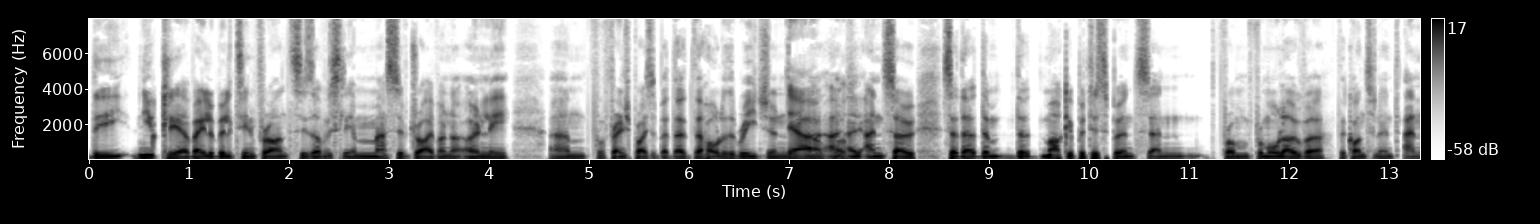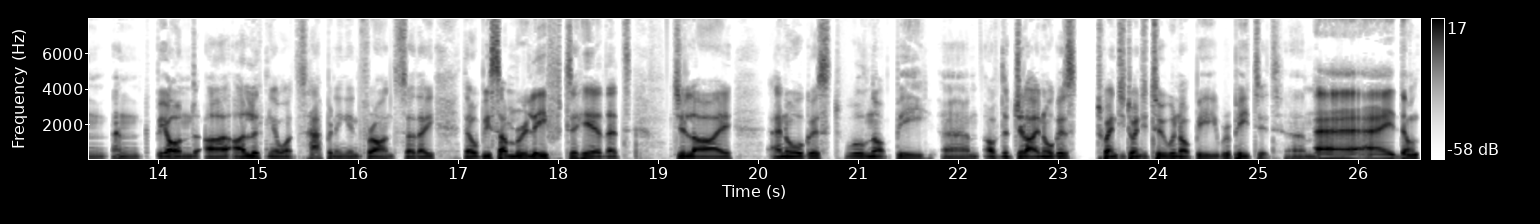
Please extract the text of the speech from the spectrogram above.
the, nuclear availability in France is obviously a massive driver, not only um, for French prices, but the, the whole of the region. Yeah, uh, and, and, so so the, the, the market participants and from from all over the continent and and beyond are, are looking at what's happening in France. So they there will be some relief to hear that July and August will not be um, of the July and August 2022 will not be repeated. Um, uh, I don't.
